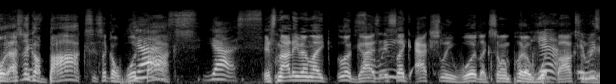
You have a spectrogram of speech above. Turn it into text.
Oh, that's like a box. It's like a wood yes, box. Yes. It's not even like, look, guys, So it's like actually wood. Like someone put a wood yeah, box it was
